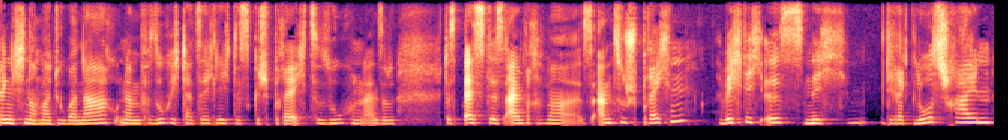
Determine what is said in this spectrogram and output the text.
denke ich nochmal drüber nach und dann versuche ich tatsächlich das Gespräch zu suchen. Also das Beste ist einfach mal es anzusprechen. Wichtig ist, nicht direkt losschreien,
